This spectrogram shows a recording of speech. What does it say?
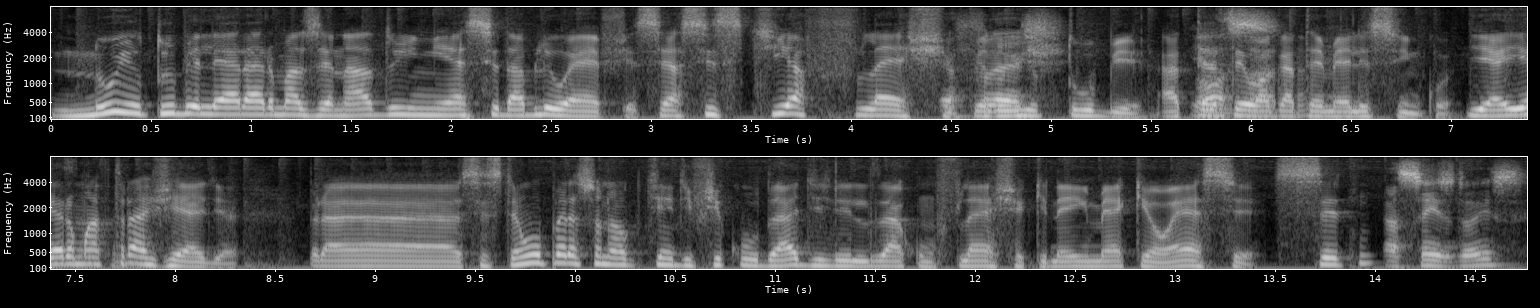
No YouTube ele era armazenado em SWF. Você assistia Flash É pelo Flash. YouTube até Nossa. ter o HTML5. E aí era uma tragédia. Pra sistema operacional que tinha dificuldade de lidar com Flash, que nem macOS, você A 6.2?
